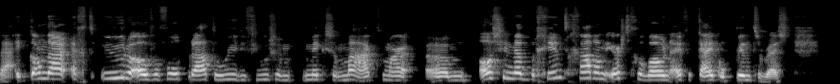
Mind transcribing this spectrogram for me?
nou, ik kan daar echt uren over volpraten hoe je diffuser mixen maakt. Maar um, als je net begint, ga dan eerst gewoon even kijken op Pinterest.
